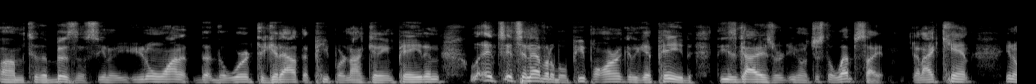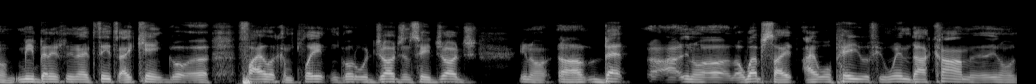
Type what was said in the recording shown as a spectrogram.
um, to the business. You know, you don't want the, the word to get out that people are not getting paid, and it's it's inevitable. People aren't going to get paid. These guys are, you know, just a website, and I can't, you know, me betting for the United States, I can't go uh, file a complaint and go to a judge and say, Judge, you know, uh, bet. Uh, you know, uh, a website, I will pay you if you win.com, uh, you know,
